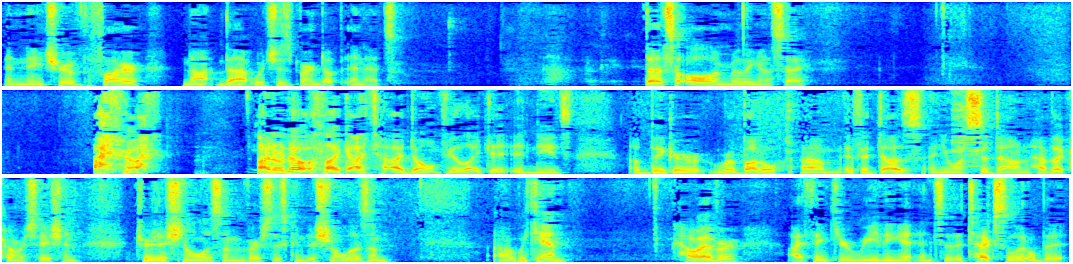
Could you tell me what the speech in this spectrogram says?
and nature of the fire, not that which is burned up in it. Ah, okay, okay. That's all I'm really going to say. I, I, I don't know. Like, I, I don't feel like it, it needs a bigger rebuttal. Um, if it does, and you want to sit down and have that conversation, traditionalism versus conditionalism, uh, we can. However, I think you're reading it into the text a little bit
